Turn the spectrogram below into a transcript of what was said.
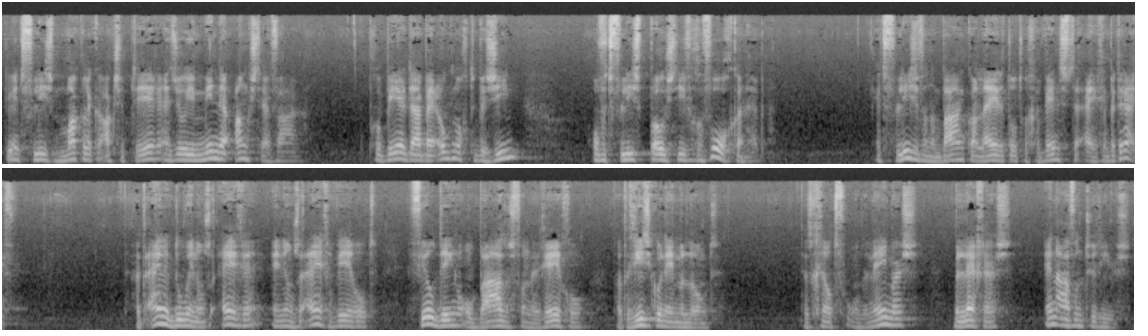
kun je het verlies makkelijker accepteren en zul je minder angst ervaren. Probeer daarbij ook nog te bezien of het verlies positieve gevolgen kan hebben. Het verliezen van een baan kan leiden tot een gewenste eigen bedrijf. Uiteindelijk doen we in, ons eigen, in onze eigen wereld veel dingen op basis van de regel dat risico nemen loont. Dat geldt voor ondernemers, beleggers en avonturiers.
